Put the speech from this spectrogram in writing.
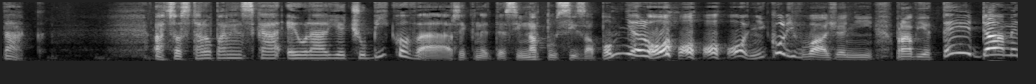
Tak, a co staropanenská Eulálie Čubíková, řeknete si, na tu si zapomněl? Ho, ho, ho, ho, nikoli vážení, právě té dáme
